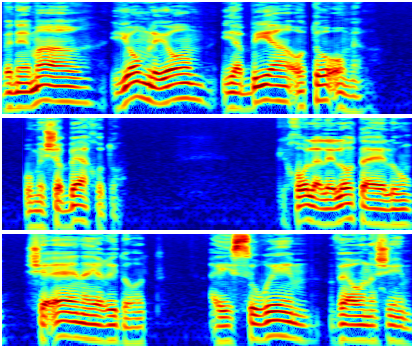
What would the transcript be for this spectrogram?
ונאמר, יום ליום יביע אותו עומר, ומשבח אותו. ככל הלילות האלו, שאין הירידות, הייסורים והעונשים,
